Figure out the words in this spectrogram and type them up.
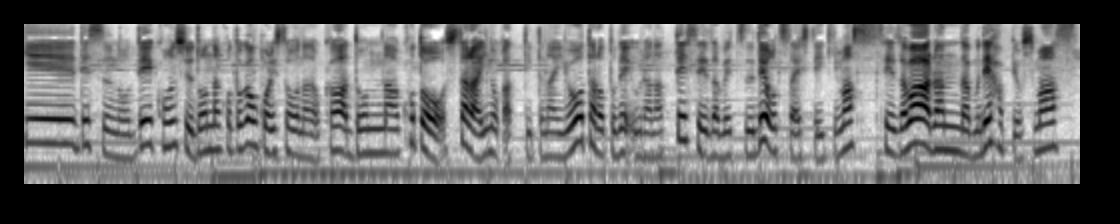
けですので今週どんなことが起こりそうなのかどんなことをしたらいいのかっていった内容をタロットで占って星座別でお伝えしていきます。星座はランダムで発表します。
